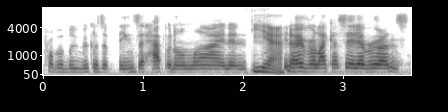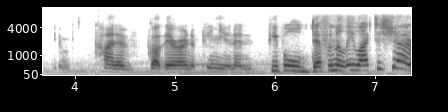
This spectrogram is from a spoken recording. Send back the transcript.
probably because of things that happen online. And Yeah. you know, everyone, like I said, everyone's kind of got their own opinion, and people definitely like to share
